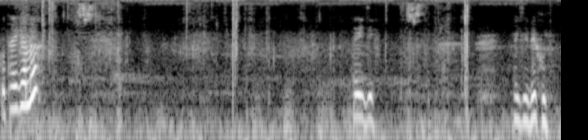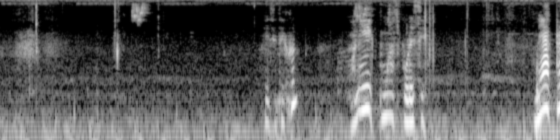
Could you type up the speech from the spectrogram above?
কোথায় গেল? এই যে। এই যে দেখুন। এই যে দেখুন, অনেক মাছ পড়েছে। মানে একটা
